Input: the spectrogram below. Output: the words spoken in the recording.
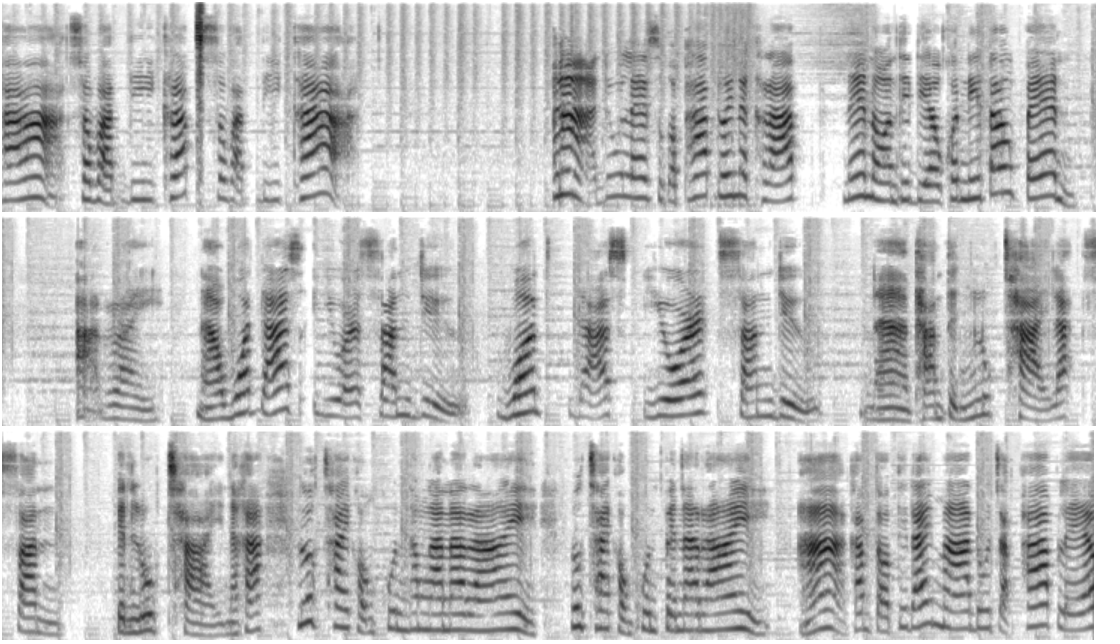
ค่ะ สวัสดีครับ สวัสดีค่ะอ่าดูแลสุขภาพด้วยนะครับ แน่นอนทีเดียวคนนี้ต้องเป็นอะไร นะ What does your son do What does your son do นะถามถึงลูกชายละ son เป็นลูกชายนะคะ ลูกชายของคุณทำงานอะไร ลูกชายของคุณเป็นอะไรอ่าคำตอบที่ได้มาดูจากภาพแล้ว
